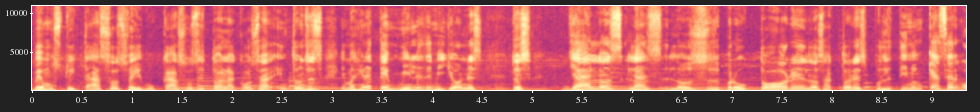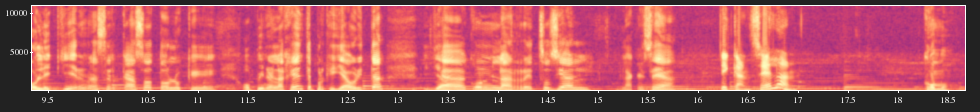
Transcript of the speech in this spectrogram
Vemos tuitazos, facebookazos y toda la cosa. Entonces, imagínate miles de millones. Entonces, ya los, las, los productores, los actores, pues le tienen que hacer o le quieren hacer caso a todo lo que opina la gente. Porque ya ahorita, ya con la red social, la que sea, Te cancelan. ¿cómo?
